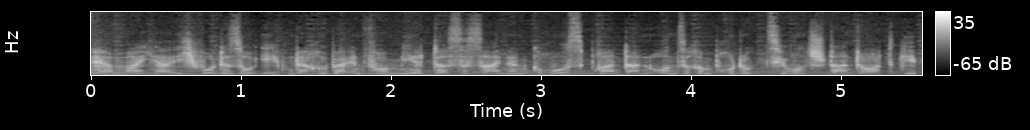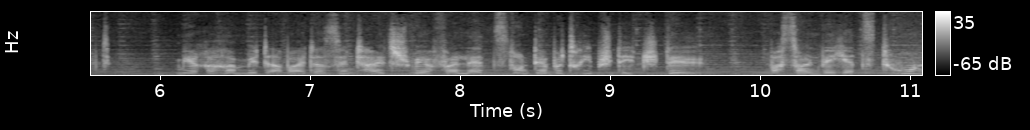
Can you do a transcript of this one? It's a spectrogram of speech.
Herr Meier, ich wurde soeben darüber informiert, dass es einen Großbrand an unserem Produktionsstandort gibt. Mehrere Mitarbeiter sind teils schwer verletzt und der Betrieb steht still. Was sollen wir jetzt tun?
